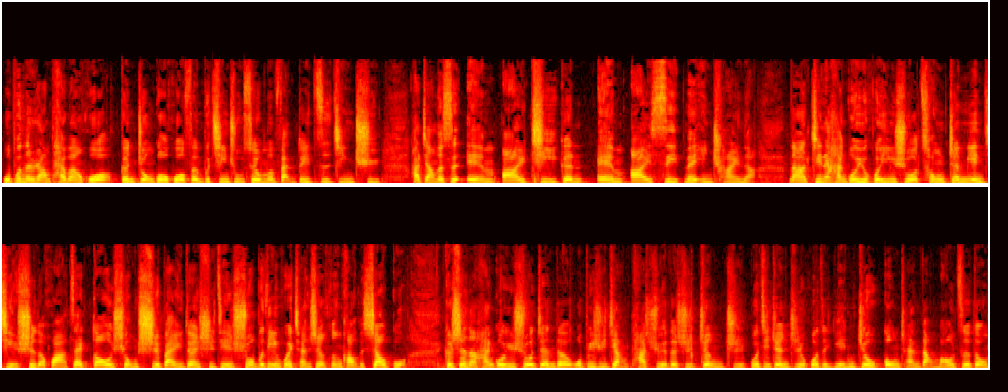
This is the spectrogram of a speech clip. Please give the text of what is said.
我不能让台湾货跟中国货分不清楚，所以我们反对自金区。他讲的是 M。IT 跟 MIC Made in China。那今天韩国瑜回应说，从正面解释的话，在高雄试办一段时间，说不定会产生很好的效果。可是呢，韩国瑜说真的，我必须讲，他学的是政治、国际政治或者研究共产党毛泽东。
